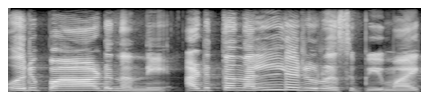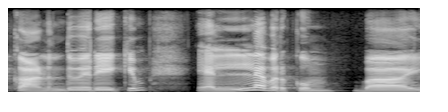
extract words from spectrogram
ഒരുപാട് നന്ദി. അടുത്ത നല്ലൊരു റെസിപ്പിയുമായി കാണുന്നതുവരേക്കും എല്ലാവർക്കും ബായ്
